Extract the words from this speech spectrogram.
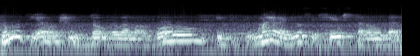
Ну вот я, в общем, долго ломал голову, и в мае родился в 72 году.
